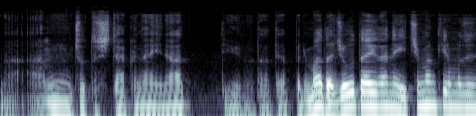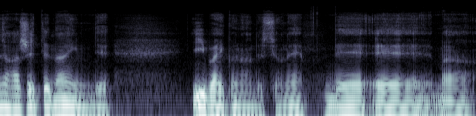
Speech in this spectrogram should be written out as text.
まあ、うん、ちょっとしたくないなっていうのとあとやっぱりまだ状態がね1万キロも全然走ってないんで。いいバイクなんですよね。で、えー、まあ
